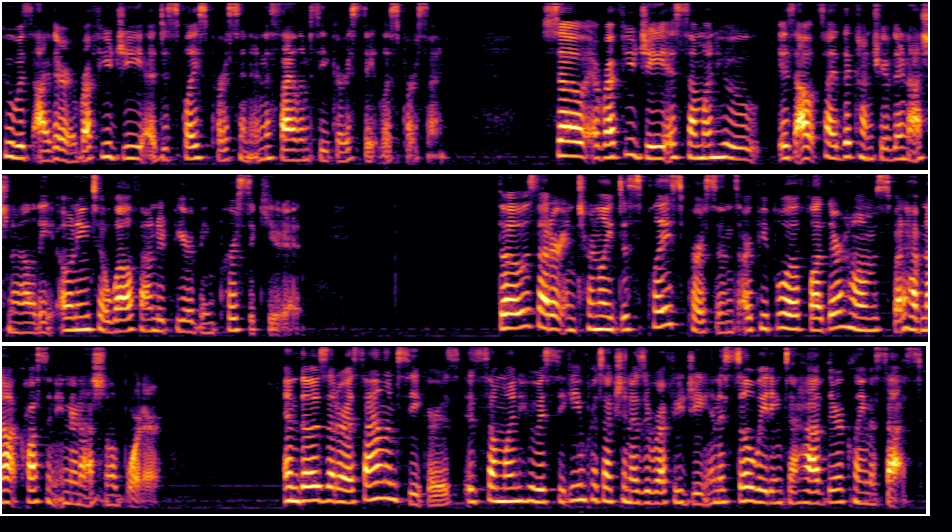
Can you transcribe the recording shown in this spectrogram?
who was either a refugee, a displaced person, an asylum seeker, a stateless person. So, a refugee is someone who is outside the country of their nationality, owing to a well founded fear of being persecuted. Those that are internally displaced persons are people who have fled their homes but have not crossed an international border. And those that are asylum seekers is someone who is seeking protection as a refugee and is still waiting to have their claim assessed.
